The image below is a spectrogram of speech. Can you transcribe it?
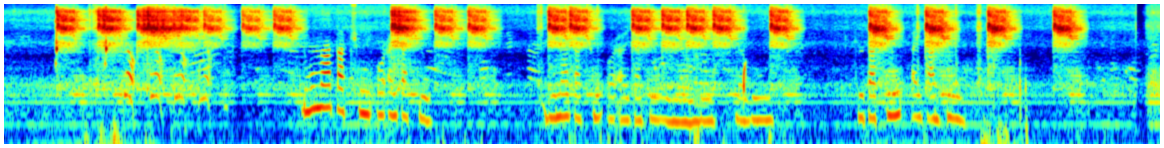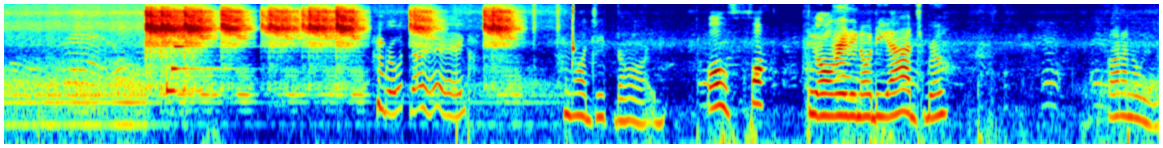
Not touch me or I touch you. Do not touch me or I touch you. Remember the rules. You touch me, I touch you. Bro, what the heck? Logic died. Oh, fuck. You already know the ads, bro. Paranoia.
